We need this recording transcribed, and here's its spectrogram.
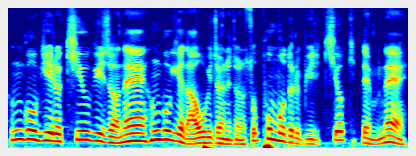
흥구기를 키우기 전에 흥구기가 나오기 전에 저는 소프 모드를 미리 키웠기 때문에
